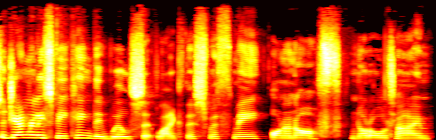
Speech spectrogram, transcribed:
So generally speaking, they will sit like this with me, on and off, not all the time.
